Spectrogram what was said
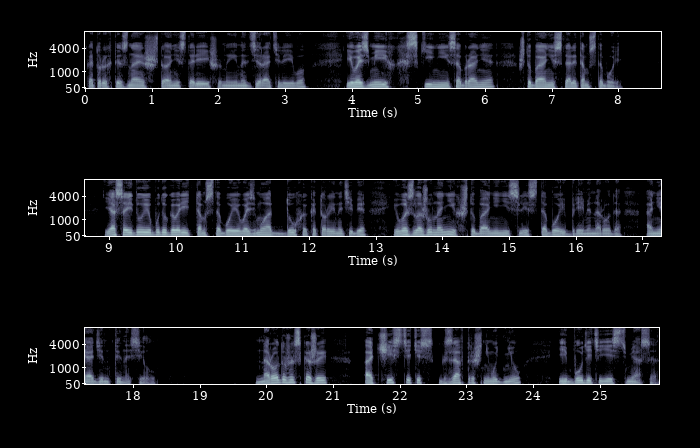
которых ты знаешь, что они старейшины и надзиратели его, и возьми их к скинии собрания, чтобы они стали там с тобой. Я сойду и буду говорить там с тобой и возьму от духа, который на тебе, и возложу на них, чтобы они несли с тобой бремя народа, а не один ты носил. Народу же скажи: очиститесь к завтрашнему дню и будете есть мясо.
